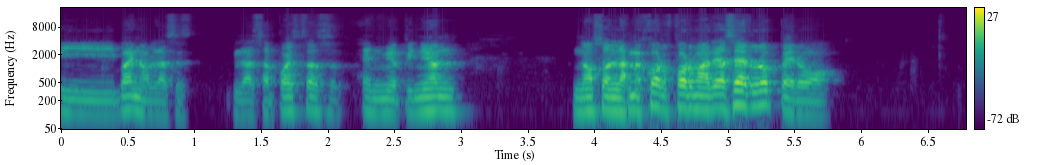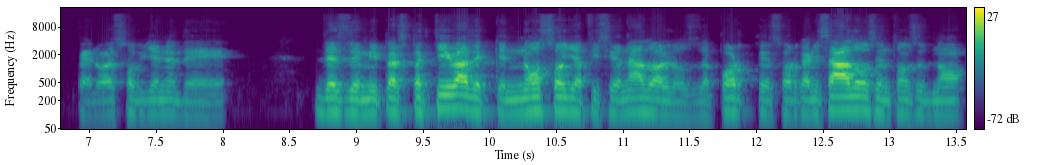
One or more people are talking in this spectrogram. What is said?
Y bueno, las, las apuestas, en mi opinión, no son la mejor forma de hacerlo, pero, pero eso viene de, desde mi perspectiva de que no soy aficionado a los deportes organizados, entonces no,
